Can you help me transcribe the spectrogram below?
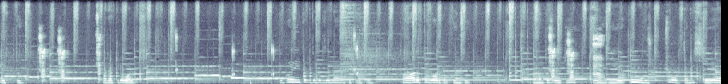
esto. Ahora quiero volver. Te puede editar tu personaje. Bueno, ahora estoy gordo, gente. Bueno, entonces aquí en el video. Uh, chota, ni se ve.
